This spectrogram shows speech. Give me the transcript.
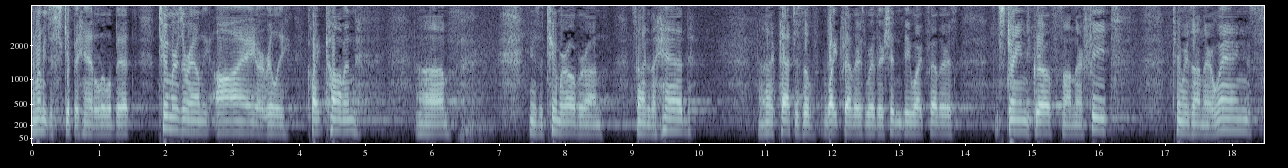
And let me just skip ahead a little bit. Tumors around the eye are really quite common. Um, here's a tumor over on side of the head. Uh, patches of white feathers where there shouldn't be white feathers. Strange growths on their feet. Tumors on their wings.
